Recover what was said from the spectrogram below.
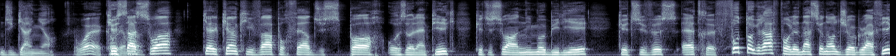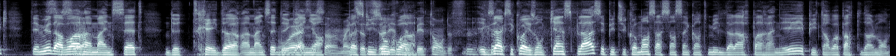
du gagnant. Ouais, Que ça soit quelqu'un qui va pour faire du sport aux Olympiques, que tu sois en immobilier, que tu veux être photographe pour le National Geographic, c'est mieux d'avoir un mindset de trader, un mindset de Ouais, gagnant. ça, un mindset Parce qu'ils ont quoi? De béton, de feu. Exact, c'est quoi? Ils ont 15 places et puis tu commences à 150 000 dollars par année et puis tu envoies partout dans le monde.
